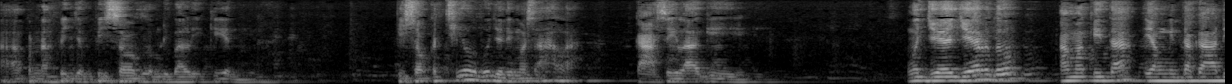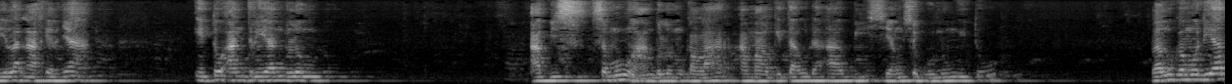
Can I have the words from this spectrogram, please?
AA pernah pinjem pisau belum dibalikin. Pisau kecil Bu jadi masalah. Kasih lagi ngejejer tuh sama kita yang minta keadilan akhirnya itu antrian belum habis semua belum kelar amal kita udah habis yang segunung itu. Lalu kemudian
